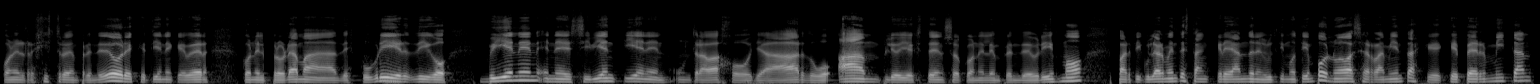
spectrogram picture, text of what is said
con el registro de emprendedores, que tiene que ver con el programa Descubrir. Mm. Digo, vienen, en el, si bien tienen un trabajo ya arduo, amplio y extenso con el emprendedurismo, particularmente están creando en el último tiempo nuevas herramientas que, que permitan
